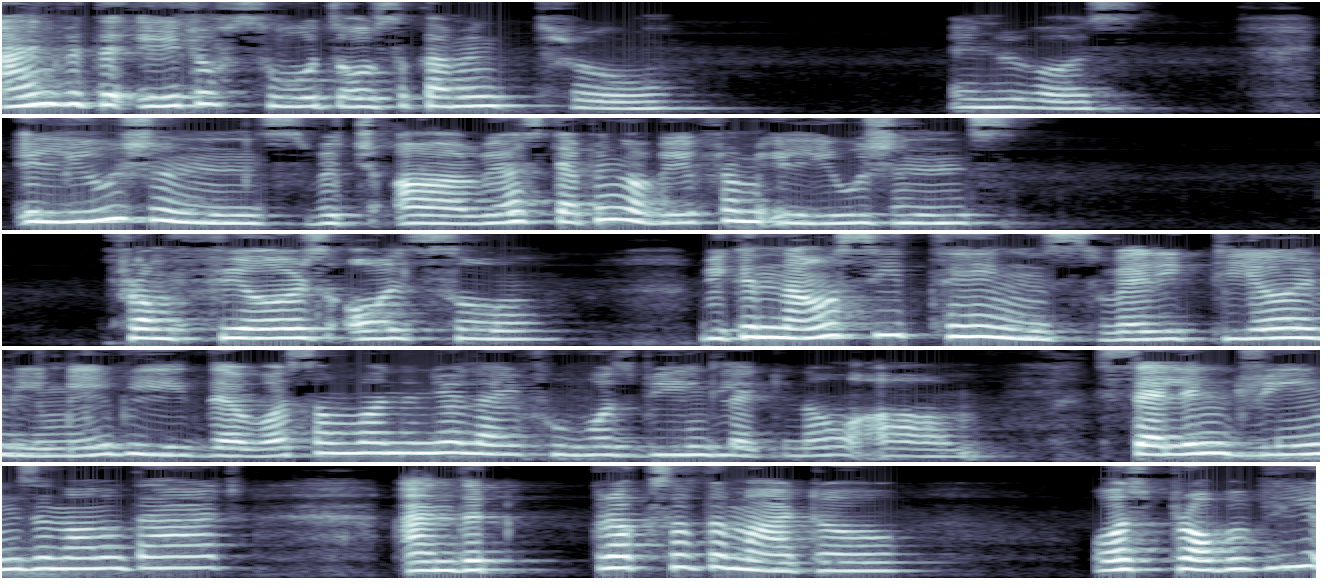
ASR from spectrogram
And with the Eight of Swords also coming through. In reverse. Illusions which are we are stepping away from illusions. From fears also we can now see things very clearly. Maybe there was someone in your life who was being like, you know, um, selling dreams and all of that. And the crux of the matter was probably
